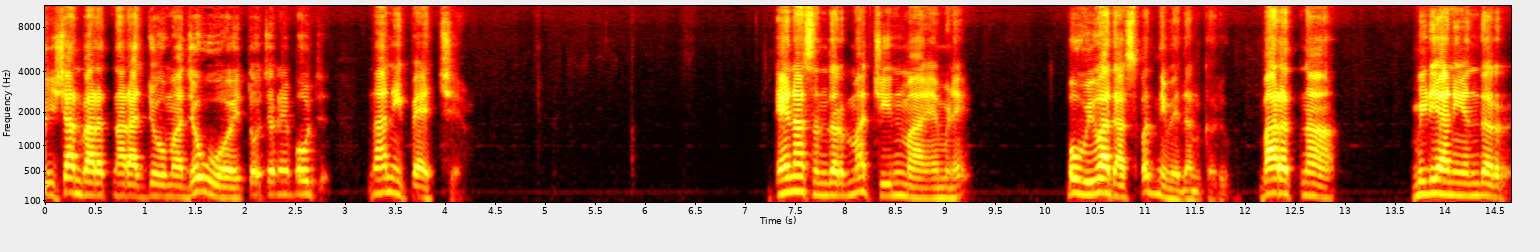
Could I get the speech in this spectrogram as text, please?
ઈશાન ભારતના રાજ્યોમાં જવું હોય તો છે ને બહુ જ નાની પેચ છે. એના સંદર્ભમાં ચીનમાં એમણે બહુ વિવાદાસ્પદ નિવેદન કર્યું. ભારતના મીડિયાની અંદર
